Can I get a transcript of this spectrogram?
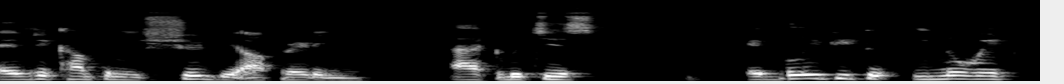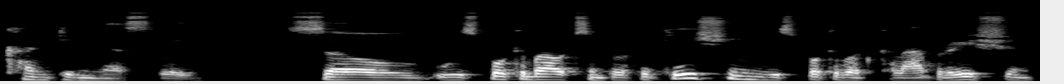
every company should be operating at, which is ability to innovate continuously. So we spoke about simplification, we spoke about collaboration,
